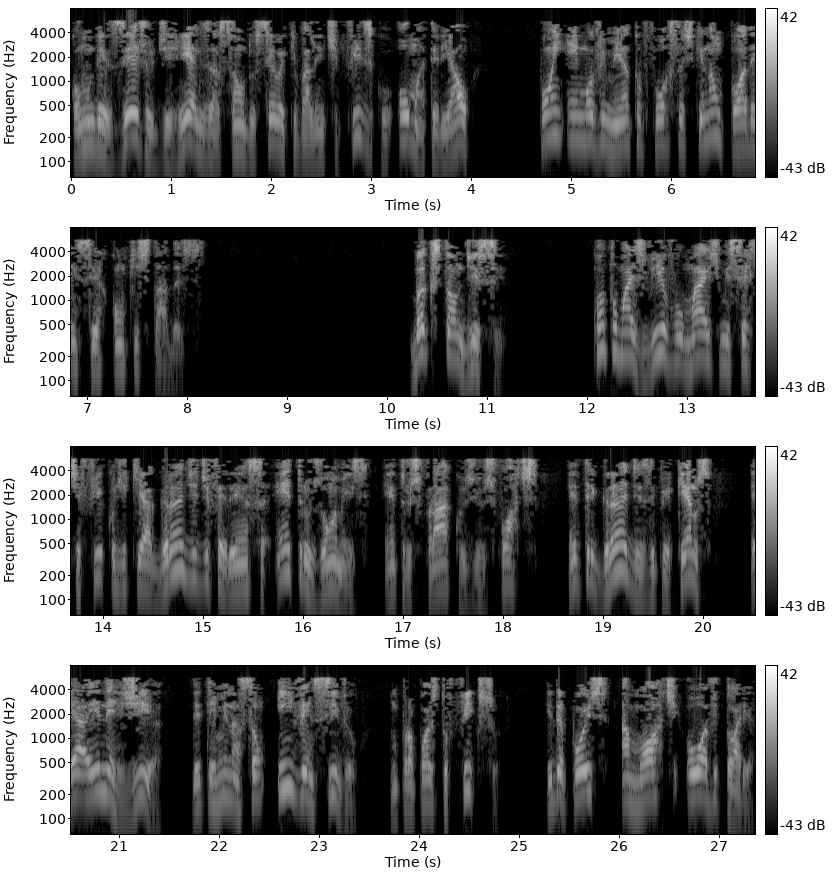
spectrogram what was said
com um desejo de realização do seu equivalente físico ou material, põe em movimento forças que não podem ser conquistadas. Buxton disse: Quanto mais vivo, mais me certifico de que a grande diferença entre os homens, entre os fracos e os fortes, entre grandes e pequenos, é a energia, determinação invencível, um propósito fixo, e depois a morte ou a vitória.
